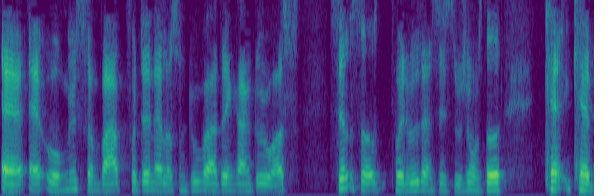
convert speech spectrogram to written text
af, af unge, som var på den alder, som du var dengang, du jo også selv sad på en uddannelsesinstitution sted. Kan, kan,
